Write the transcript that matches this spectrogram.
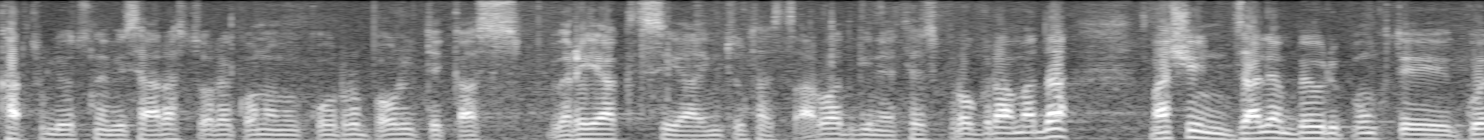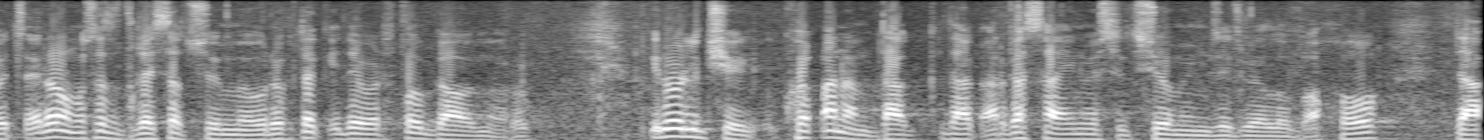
ქართული ოცნების არასწორ ეკონომიკურ პოლიტიკას რეაქცია იმ წუთას წარვადგინეთ ეს პროგრამა და მაშინ ძალიან ბევრი პუნქტი გვეწერა, რომელსაც დღესაც ვიმეორებ და კიდევ ერთხელ გავიმეორებ. პირველ რიგში ქვეყანამ დაკარგა საინვესტიციო მიმზიდველობა, ხო? და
